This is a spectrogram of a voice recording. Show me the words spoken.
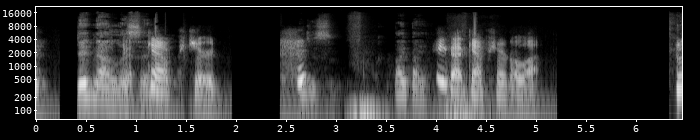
did not listen. Captured. Just bye bye. He got captured a lot.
